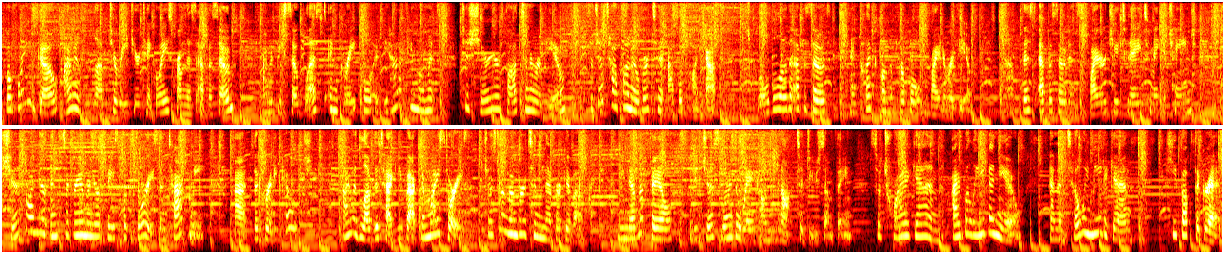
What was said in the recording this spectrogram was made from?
Before you go, I would love to read your takeaways from this episode. I would be so blessed and grateful if you had a few moments to share your thoughts in a review. So just hop on over to Apple Podcasts, scroll below the episodes, and click on the purple Write a Review. Now, if this episode inspired you today to make a change, share it on your Instagram or your Facebook stories and tag me at The Gritty Coach. I would love to tag you back in my stories. Just remember to never give up. You never fail, you just learned a way how not to do something. So try again. I believe in you. And until we meet again, keep up the grit.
